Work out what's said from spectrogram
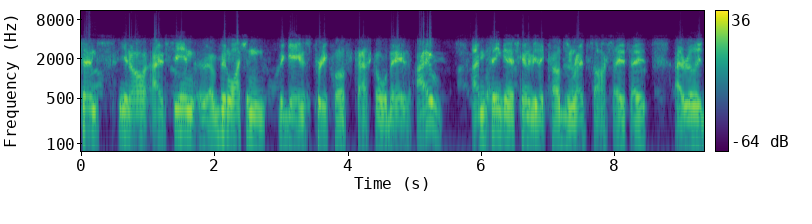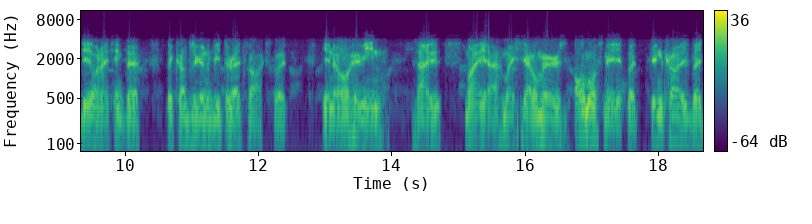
since you know I've seen, I've been watching the games pretty close the past couple of days. I I'm thinking it's going to be the Cubs and Red Sox. I I I really do, and I think the the Cubs are going to beat the Red Sox. But you know, I mean, I my uh, my Seattle Mariners almost made it, but didn't cut, but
